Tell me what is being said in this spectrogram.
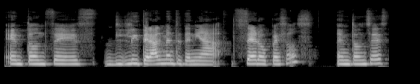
Entonces, literalmente tenía cero pesos entonces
